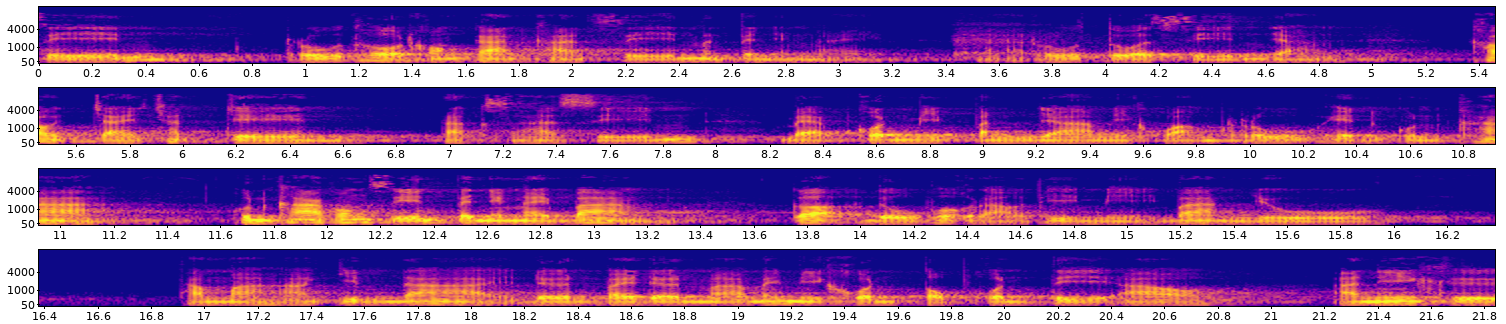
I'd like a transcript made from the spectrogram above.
ศีล รู้โทษของการขาดศีลมันเป็นยังไง รู้ตัวศีลอย่างเข้าใจชัดเจน รักษาศีลแบบคนมีปัญญามีความรู้เห็นคุณค่า คุณค่าของศีลเป็นยังไงบ้าง ก็ดูพวกเราที่มีบ้านอยู่ทำมาหากินได้ เดินไปเดินมาไม่มีคนตบคนตีเอา อันนี้คือ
